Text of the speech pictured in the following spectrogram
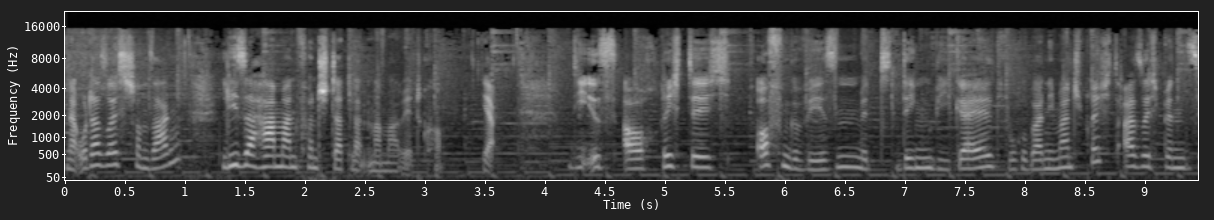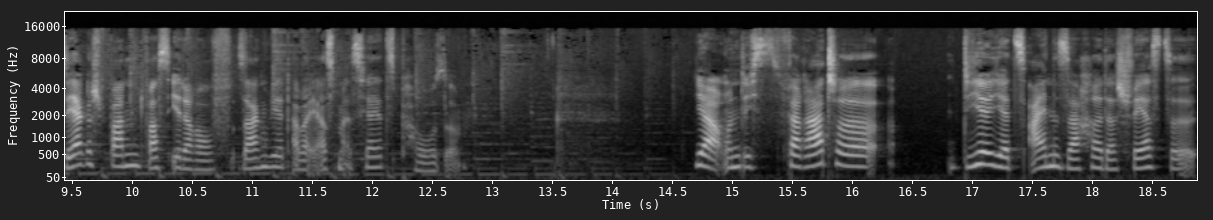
na, oder soll ich es schon sagen? Lisa Hamann von Stadtland Mama wird kommen. Ja, die ist auch richtig offen gewesen mit Dingen wie Geld, worüber niemand spricht. Also ich bin sehr gespannt, was ihr darauf sagen wird. Aber erstmal ist ja jetzt Pause. Ja, und ich verrate dir jetzt eine Sache. Das Schwerste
